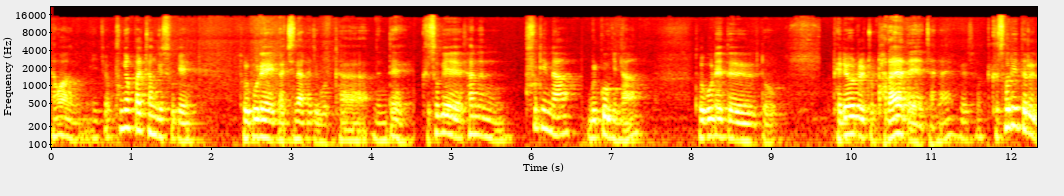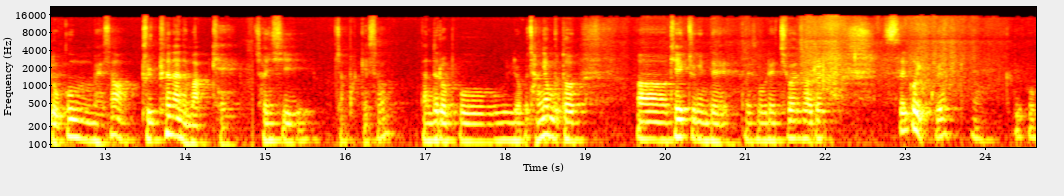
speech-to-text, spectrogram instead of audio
상황이죠. 풍력발전기 속에 돌고래가 지나가지 못하는데 그 속에 사는 풀이나 물고기나 돌고래들도 배려를 좀 받아야 되잖아요. 그래서 그 소리들을 녹음해서 불편한 음악회 전시장 밖에서 만들어 보려고 작년부터 어, 계획 중인데 그래서 올해 지원서를 쓰고 있고요. 네, 그리고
